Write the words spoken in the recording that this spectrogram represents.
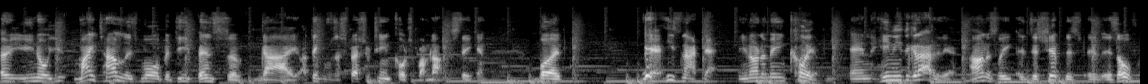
Uh, you know, you, Mike Tomlin is more of a defensive guy. I think he was a special team coach, if I'm not mistaken. But yeah, he's not that. You know what I mean? Clearly, and he needs to get out of there. Honestly, the ship is, is, is over.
